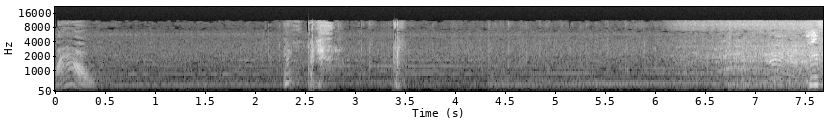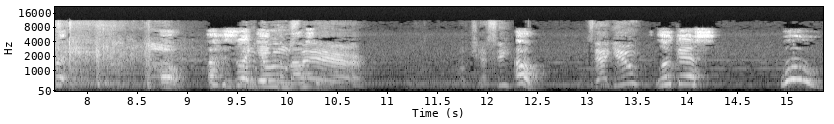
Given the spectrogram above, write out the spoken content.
Wow. keep it? Oh, I was like getting the mouse. in. there? Oh, Jesse? Oh, Is that you? Lucas! Woo!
